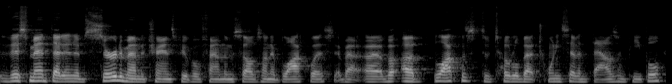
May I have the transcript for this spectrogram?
this meant that an absurd amount of trans people found themselves on a block list about uh, a block list of total about twenty seven thousand people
